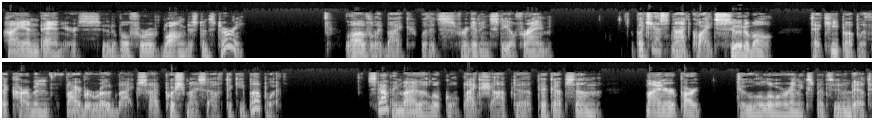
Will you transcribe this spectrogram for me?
high-end panniers suitable for long-distance touring. Lovely bike with its forgiving steel frame, but just not quite suitable to keep up with the carbon fiber road bikes I pushed myself to keep up with stopping by the local bike shop to pick up some minor part, tool, or inexpensive bit,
